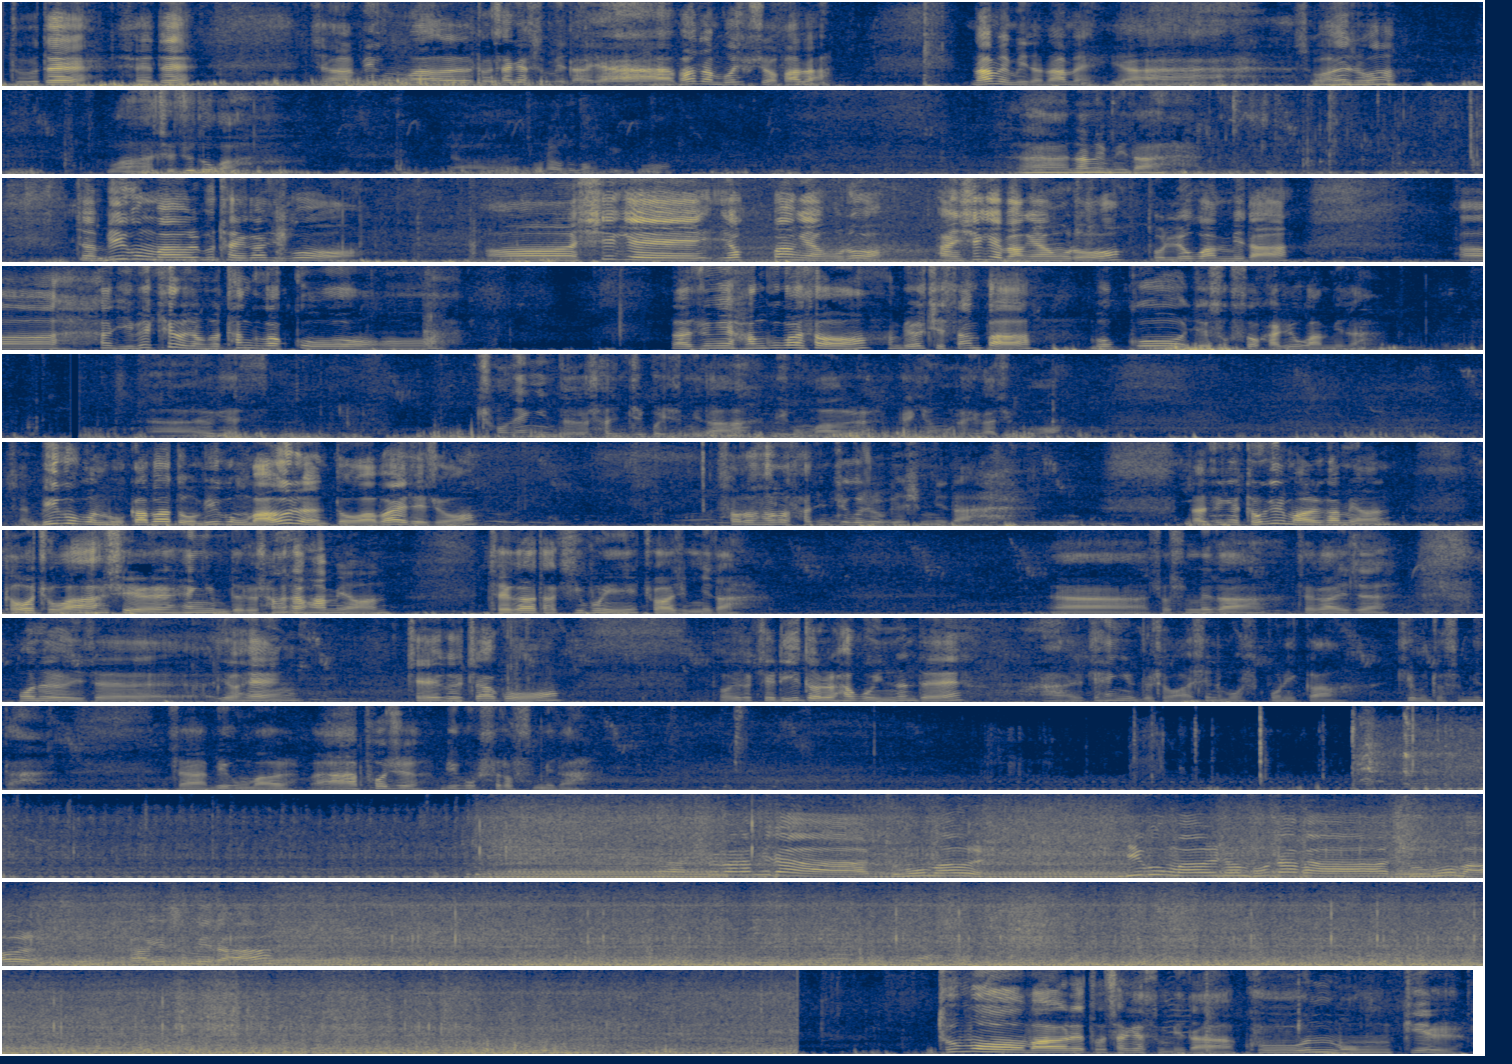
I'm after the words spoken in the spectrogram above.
두 대, 세 대. 자, 미국 마을 도착했습니다. 야, 바다 보십시오, 바다. 남해입니다, 남해. 야, 좋아요, 좋아. 와, 제주도가. 야, 도라도방도 있고. 아, 남해입니다. 자, 미국 마을부터 해가지고, 어, 시계 역방향으로 반시계 방향으로 돌려고 합니다. 어, 한 200km 정도 탄 것 같고 어, 나중에 한국 가서 멸치 쌈밥 먹고 이제 숙소 가려고 합니다. 아, 여기 촌행인들 사진 찍고 있습니다. 미국 마을 배경으로 해가지고. 자, 미국은 못 가봐도 미국 마을은 또 와봐야 되죠. 서로 서로 사진 찍어주고 계십니다. 나중에 독일 마을 가면 더 좋아하실 행님들을 상상하면 제가 다 기분이 좋아집니다. 아, 좋습니다. 제가 이제 오늘 이제 여행 계획을 짜고 또 이렇게 리더를 하고 있는데 아, 이렇게 행님들 좋아하시는 모습 보니까 기분 좋습니다. 자, 미국 마을. 아, 포즈 미국스럽습니다. 자, 출발합니다. 두모 마을. 미국 마을 좀 보다가 두모 마을 가겠습니다. 두모 마을에 도착했습니다. 구운몽길.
